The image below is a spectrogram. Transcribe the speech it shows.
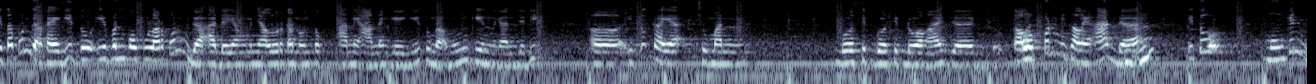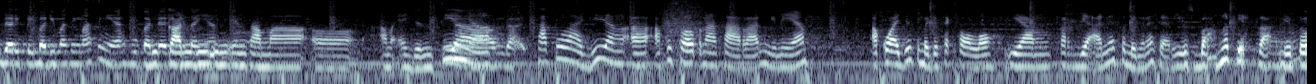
kita pun nggak kayak gitu even populer pun nggak ada yang menyalurkan untuk aneh-aneh kayak gitu nggak mungkin kan jadi eh, itu kayak cuman gosip-gosip doang aja gitu kalaupun misalnya ada Mhm. itu mungkin dari pribadi masing-masing ya bukan, dari Bukan kitanya diiniin sama eh, sama agensinya. Enggak. Satu lagi yang eh, aku selalu penasaran gini ya. Aku aja sebagai seksolog yang kerjaannya sebenarnya serius banget ya Sa, Hmm. gitu.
